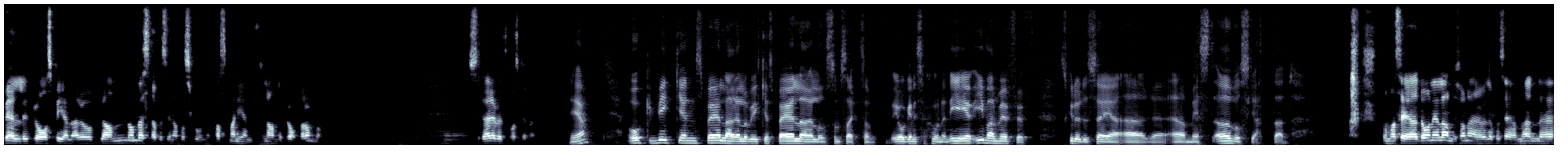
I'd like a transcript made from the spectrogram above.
väldigt bra spelare och bland de bästa på sina positioner, fast man egentligen aldrig pratar om dem. Eh, så där är väl två spelare. Ja, och vilken spelare eller vilka spelare eller som sagt som, i organisationen i, i Malmö FF skulle du säga är, är mest överskattad? Får man säga Daniel Andersson här, eller på att säga, men... Eh,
